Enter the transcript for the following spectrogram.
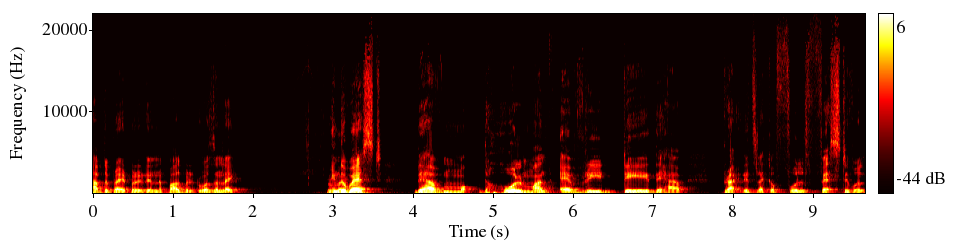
have the pride parade in Nepal, but it wasn't like in the West. They have mo- the whole month, every day they have pride. It's like a full festival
